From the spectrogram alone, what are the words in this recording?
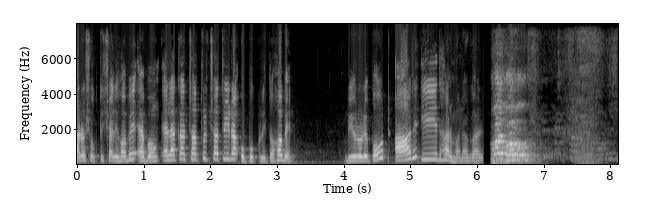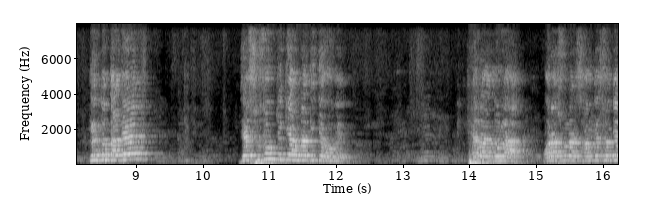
আরও শক্তিশালী হবে এবং এলাকার ছাত্রছাত্রীরা উপকৃত হবেন। ব্যুরো রিপোর্ট, আর ই ধর্মনগর। কিন্তু তাদের যে সুযোগটিকে আমরা দিতে হবে, খেলাধুলা, পড়াশোনার সঙ্গে সঙ্গে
